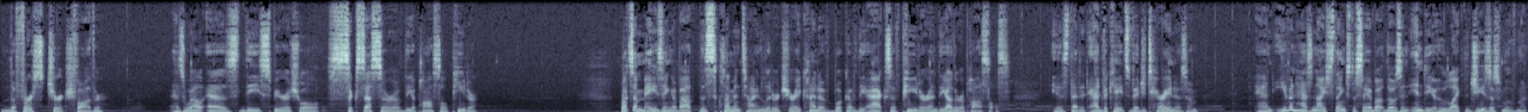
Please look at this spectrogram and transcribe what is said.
the first church father, as well as the spiritual successor of the Apostle Peter. What's amazing about this Clementine literature, a kind of book of the Acts of Peter and the other apostles, is that it advocates vegetarianism and even has nice things to say about those in India who, like the Jesus movement,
